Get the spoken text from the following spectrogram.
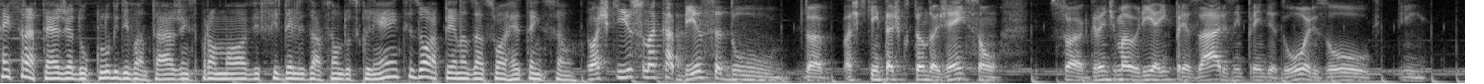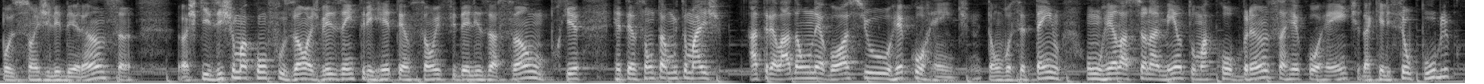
A estratégia do clube de vantagens promove fidelização dos clientes ou apenas a sua retenção? Eu acho que isso na cabeça do. Da, acho que quem está escutando a gente são, sua grande maioria, empresários, empreendedores ou em posições de liderança, eu acho que existe uma confusão às vezes entre retenção e fidelização, porque retenção está muito mais atrelada a um negócio recorrente. Então você tem um relacionamento, uma cobrança recorrente daquele seu público.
